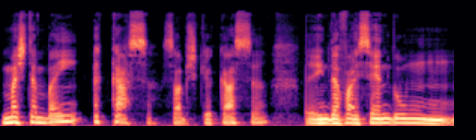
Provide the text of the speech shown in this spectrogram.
mas também a caça. Sabes que a caça ainda vai sendo um,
